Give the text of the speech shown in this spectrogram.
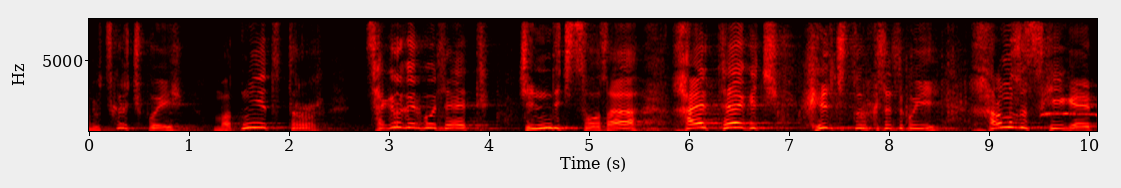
Нүцгэрч буй модны дотор цаграг эргүүлээд жиндж суулаа хайртай гэж хэлж зүрхлэлгүй харамлас хийгээд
